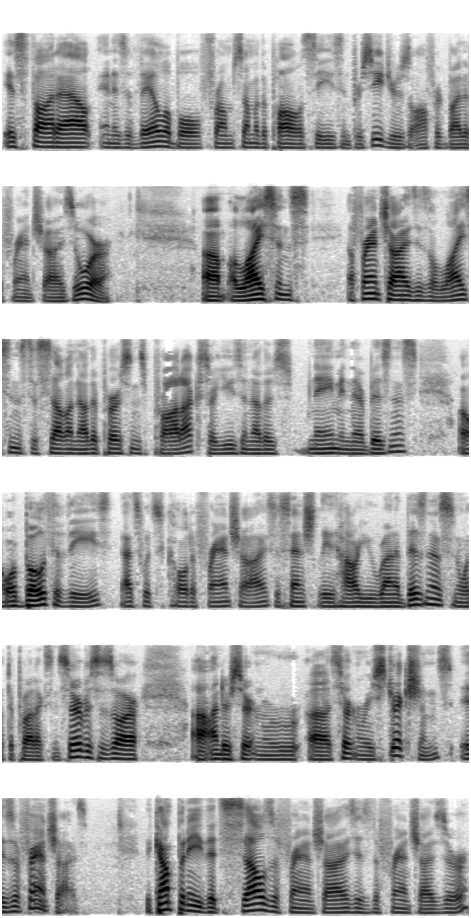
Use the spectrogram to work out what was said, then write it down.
is thought out and is available from some of the policies and procedures offered by the franchisor. Um, a license a franchise is a license to sell another person's products or use another's name in their business, uh, or both of these. That's what's called a franchise, essentially how you run a business and what the products and services are uh, under certain, uh, certain restrictions is a franchise. The company that sells a franchise is the franchisor.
